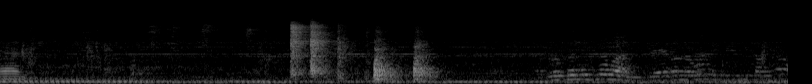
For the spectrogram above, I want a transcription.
Ayan. Susunod naman, pero naman nagbibilang ka.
